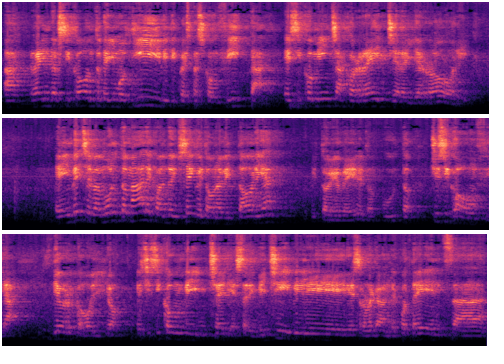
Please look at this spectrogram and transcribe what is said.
a rendersi conto dei motivi di questa sconfitta e si comincia a correggere gli errori. E invece va molto male quando in seguito a una vittoria, Vittorio Veneto appunto, ci si gonfia di orgoglio e ci si convince di essere invincibili, di essere una grande potenza,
